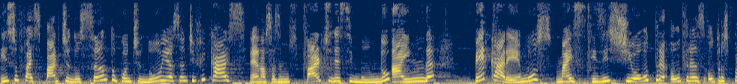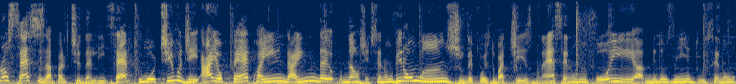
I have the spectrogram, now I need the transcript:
Isso faz parte do santo continue a santificar-se. Né? Nós fazemos parte desse mundo ainda pecaremos, mas existe outra, outras, outros processos a partir dali, certo? O motivo de, ah, eu peco ainda, ainda. Eu... Não, gente, você não virou um anjo depois do batismo, né? Você não foi abduzido, você não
